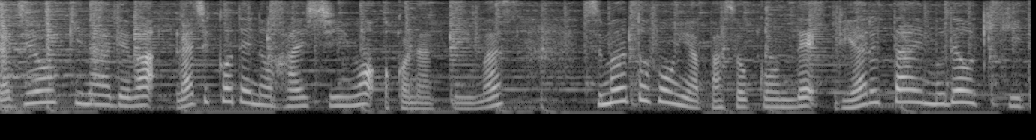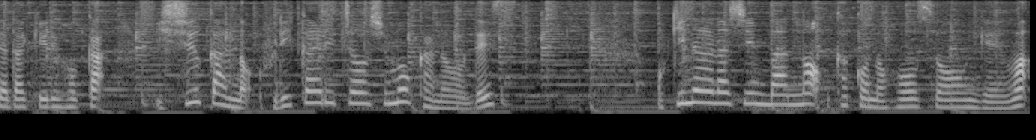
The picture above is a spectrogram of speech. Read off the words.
ラジオ沖縄ではラジコでの配信を行っています。スマートフォンやパソコンでリアルタイムでお聞きいただけるほか1週間の振り返り聴取も可能です。沖縄羅針盤の過去の放送音源は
